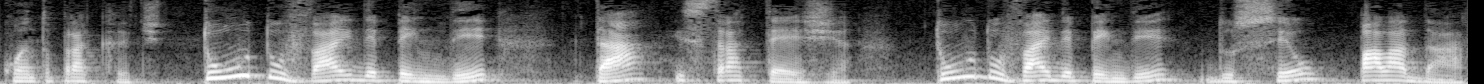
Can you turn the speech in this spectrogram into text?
quanto para cut. Tudo vai depender da estratégia. Tudo vai depender do seu paladar.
